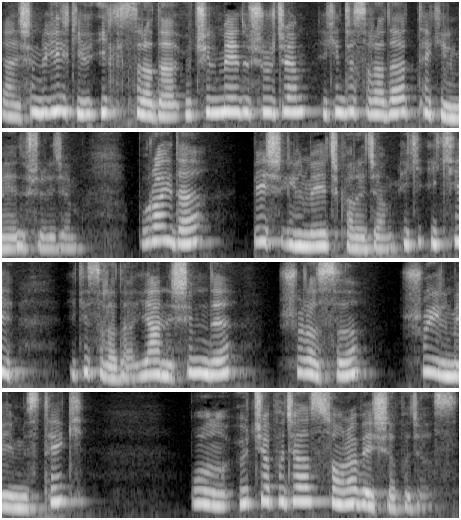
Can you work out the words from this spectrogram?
yani şimdi ilk ilk sırada 3 ilmeğe düşüreceğim. ikinci sırada tek ilmeğe düşüreceğim. Burayı da 5 ilmeğe çıkaracağım. 2 2 2 sırada. Yani şimdi şurası şu ilmeğimiz tek. Bunu 3 yapacağız, sonra 5 yapacağız.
